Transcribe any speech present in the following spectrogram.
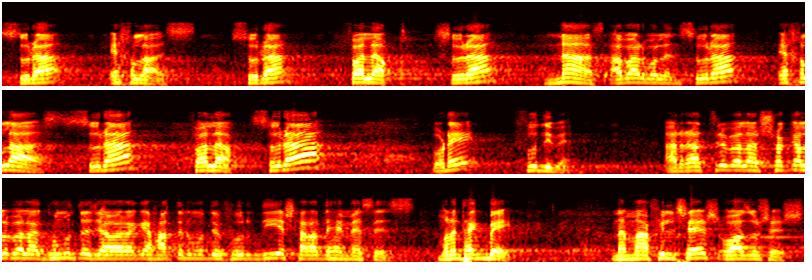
সুরা এখলাস, সুরা ফালাক, সুরা নাস। আবার বলেন, সুরা এখলাস, সুরা ফালাক, সুরা পড়ে ফু দিবেন। আর রাত্রেবেলা, সকালবেলা ঘুমোতে যাওয়ার আগে হাতের মধ্যে ফুর দিয়ে সারা দেহে মেসেজ। মনে থাকবে? না মাহফিল শেষ, ওয়াজও শেষ।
